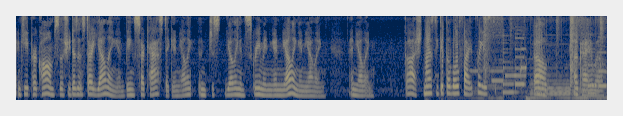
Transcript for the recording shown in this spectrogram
and keep her calm so she doesn't start yelling and being sarcastic and yelling and just yelling and screaming and yelling and yelling and yelling. Gosh, Nessie, get the lo-fi, please. Oh, okay, I will.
